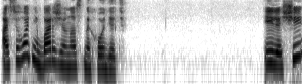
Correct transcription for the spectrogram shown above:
А сьогодні баржі у нас не ходять. І лящі,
